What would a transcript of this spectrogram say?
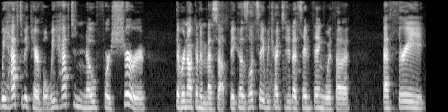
we have to be careful. We have to know for sure that we're not going to mess up. Because let's say we tried to do that same thing with uh, f3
